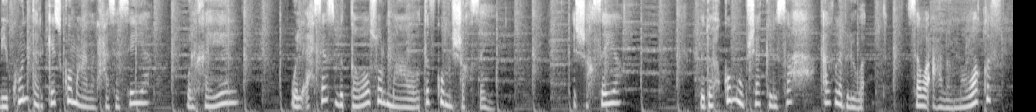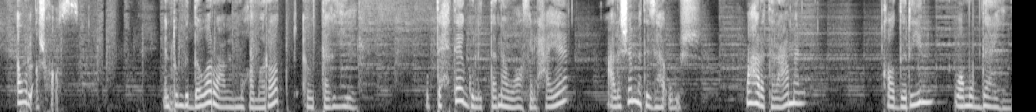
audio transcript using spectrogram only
بيكون تركيزكم على الحساسية والخيال والإحساس بالتواصل مع عواطفكم الشخصية. الشخصية بتحكموا بشكل صح أغلب الوقت. سواء على المواقف أو الأشخاص. أنتم بتدوروا على المغامرات أو التغيير وبتحتاجوا للتنوع في الحياة علشان ما تزهقوش. مهرة العمل قادرين ومبدعين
